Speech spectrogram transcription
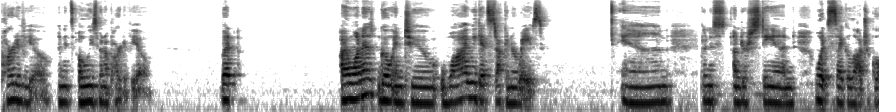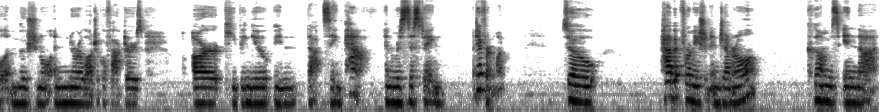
part of you and it's always been a part of you. But I want to go into why we get stuck in our ways. And going to understand what psychological, emotional, and neurological factors are keeping you in that same path and resisting a different one. So, habit formation in general comes in that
